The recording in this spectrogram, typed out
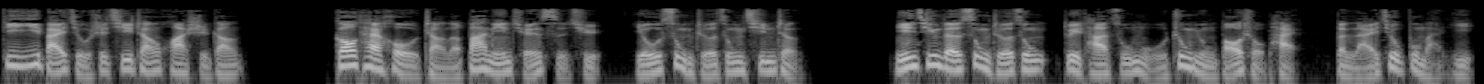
第一百九十七章花石纲。高太后长了八年全死去，由宋哲宗亲政。年轻的宋哲宗对他祖母重用保守派，本来就不满意。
